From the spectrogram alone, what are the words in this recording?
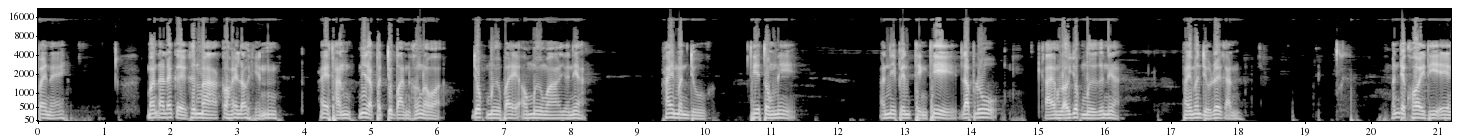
ไปไหน มันอะไรเกิดขึ้นมาก็ให้เราเห็น ให้ทันนี่แหละปัจจุบันของเราอะยกมือไปเอามือมาอย่างเนี้ยให้มันอยู่ที่ตรงนี้ อันนี้เป็นสิ่งที่รับรู้กายของเรายกมือขึ้นเนี่ยให้มันอยู่ด้วยกัน มันจะค่อยดีเอง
